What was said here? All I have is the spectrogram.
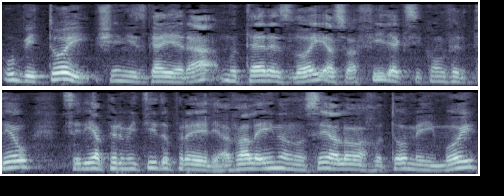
O bitoi shenisgaerá muteres loi, a sua filha que se converteu, seria permitido para ele. Avaleino no sei alo achotô meimoi,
